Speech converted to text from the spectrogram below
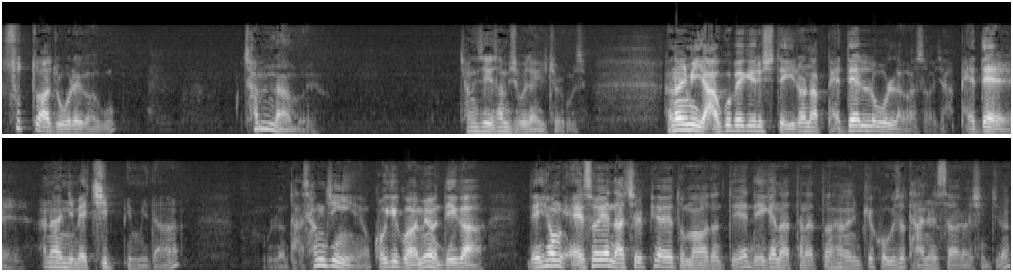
숯도 아주 오래 가고 참나무예요. 창세기 35장 1절 보세요. 하나님이 야곱에게 이르시되 일어나 베델로 올라가서 자 베델 하나님의 집입니다. 물론 다 상징이에요. 거기 구하면 네가 내 형 에서의 낯을 피하여 도망하던 때에 내게 나타났던 하나님께 거기서 단을 쌓으라 하신즉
